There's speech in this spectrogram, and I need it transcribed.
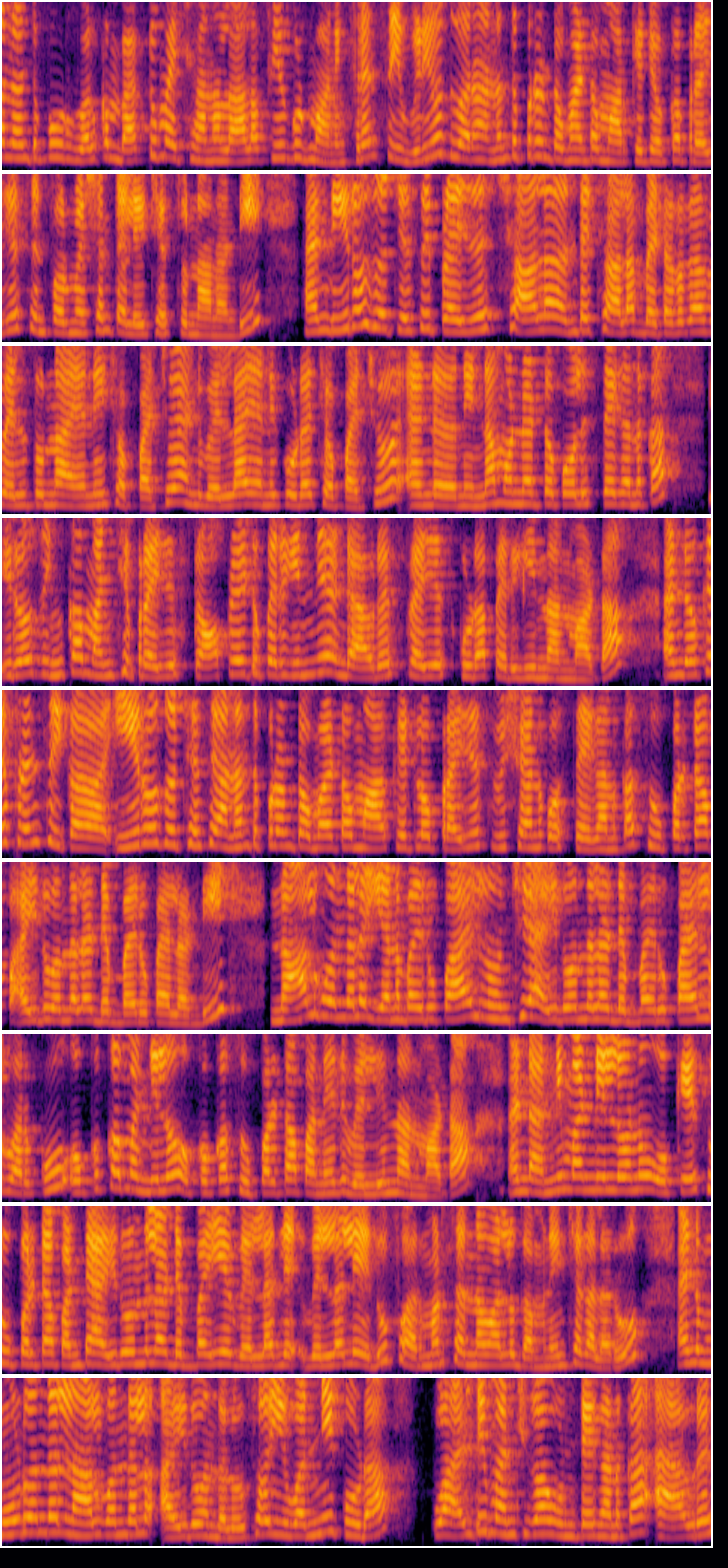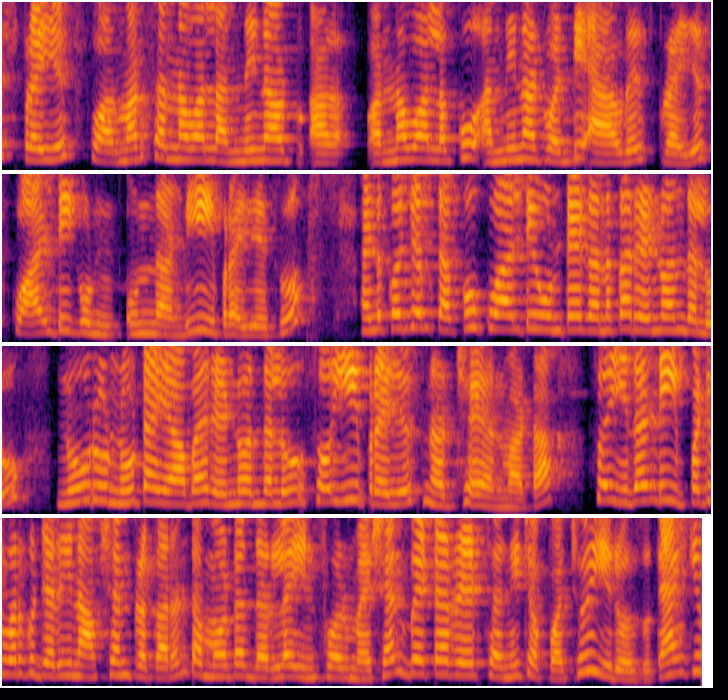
Anantapur. Welcome back to my channel all of you good morning friends ఈ video ద్వారా Anantapuram tomato market యొక్క prices information తెలియజేస్తున్నానండి and ఈ రోజు వచ్చేసి ప్రైజెస్ చాలా అంటే చాలా బెటర్గా వెళ్తున్నాయని చెప్పచ్చు అండ్ వెళ్ళాయని కూడా చెప్పచ్చు. అండ్ నిన్న మొన్నటితో పోలిస్తే కనుక ఈరోజు ఇంకా మంచి ప్రైజెస్ టాప్ రేటు పెరిగింది అండ్ యావరేజ్ ప్రైజెస్ కూడా పెరిగిందనమాట అండ్ ఓకే ఫ్రెండ్స్ ఇక ఈ రోజు వచ్చేసి అనంతపురం టొమాటో మార్కెట్లో ప్రైజెస్ విషయానికి వస్తే కనుక సూపర్ టాప్ ఐదు వందల డెబ్బై రూపాయలండి. నాలుగు వందల ఎనభై రూపాయల నుంచి ఐదు వందల డెబ్బై రూపాయల వరకు ఒక్కొక్క మండిలో ఒక్కొక్క సూపర్ టాప్ అనేది వెళ్ళిందనమాట. అండ్ అన్ని మండీల్లోనూ ఒకే సూపర్ టాప్ అంటే ఐదు వందల డెబ్బై వెళ్ళలే వెళ్ళలేదు. ఫార్మర్స్ అన్న వాళ్ళు గమనించగలరు. అండ్ మూడు వందలు నాలుగు వందలు ఐదు వందలు. సో ఇవన్నీ కూడా క్వాలిటీ మంచిగా ఉంటే కనుక యావరేజ్ ప్రైజెస్ ఫార్మర్స్ అన్న వాళ్ళు అందిన అన్న వాళ్ళకు అందినటువంటి యావరేజ్ ప్రైజెస్ క్వాలిటీ ఉందండి ఈ ప్రైజెస్. అండ్ కొంచెం తక్కువ క్వాలిటీ ఉంటే కనుక రెండు వందలు నూరు నూట యాభై రెండు వందలు. సో ఈ ప్రైజెస్ నడిచాయి అనమాట సో ఇదండి ఇప్పటి వరకు జరిగిన ఆప్షన్ ప్రకారం టమోటా ధరల ఇన్ఫర్మేషన్. బెటర్ రేట్స్ అని చెప్పొచ్చు ఈరోజు. Thank you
